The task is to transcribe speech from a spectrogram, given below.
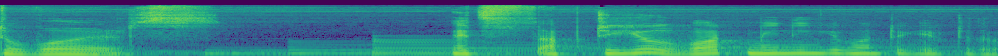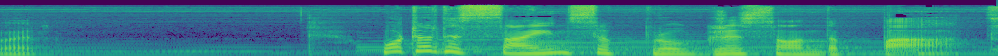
to words. It's up to you what meaning you want to give to the word. What are the signs of progress on the path?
